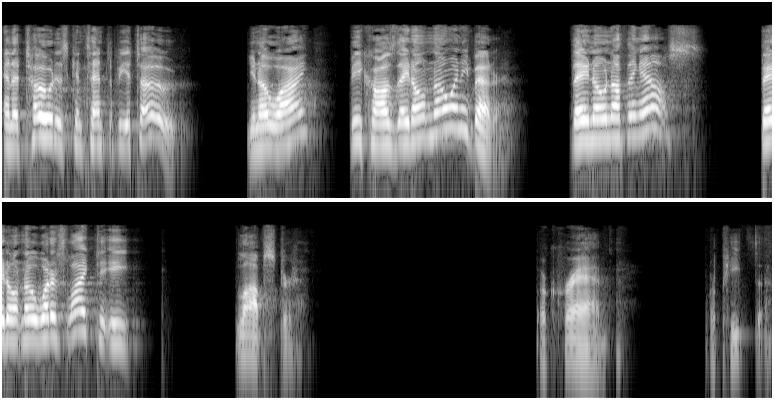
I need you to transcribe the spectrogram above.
and a toad is content to be a toad. You know why? Because they don't know any better. They know nothing else. They don't know what it's like to eat lobster or crab or pizza.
